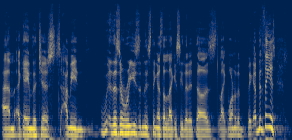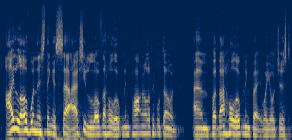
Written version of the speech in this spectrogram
Um, a game that just, I mean, there's a reason this thing has the legacy that it does. Like one of the big, I mean, the thing is, I love when this thing is set. I actually love that whole opening part, and a lot of people don't. Um, but that whole opening bit where you're just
